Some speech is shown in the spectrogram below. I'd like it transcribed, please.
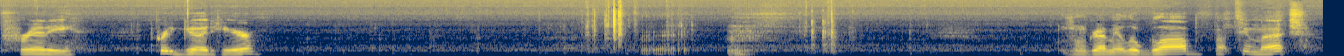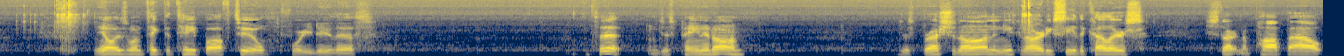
pretty, pretty good here. I'm gonna grab me a little glob, not too much. You always want to take the tape off too before you do this. That's it. And just paint it on. Just brush it on and you can already see the colors starting to pop out.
